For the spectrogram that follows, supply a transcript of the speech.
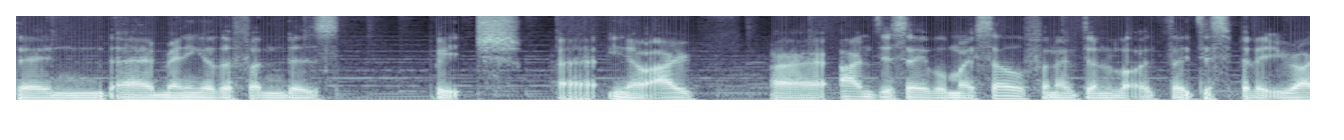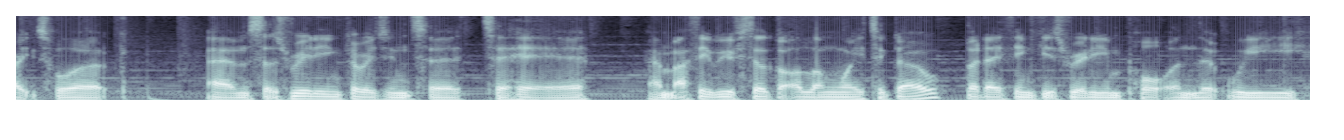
than uh, many other funders. Which uh, you know, I've uh, I'm disabled myself, and I've done a lot of like, disability rights work. Um, so it's really encouraging to to hear. Um, I think we've still got a long way to go, but I think it's really important that we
